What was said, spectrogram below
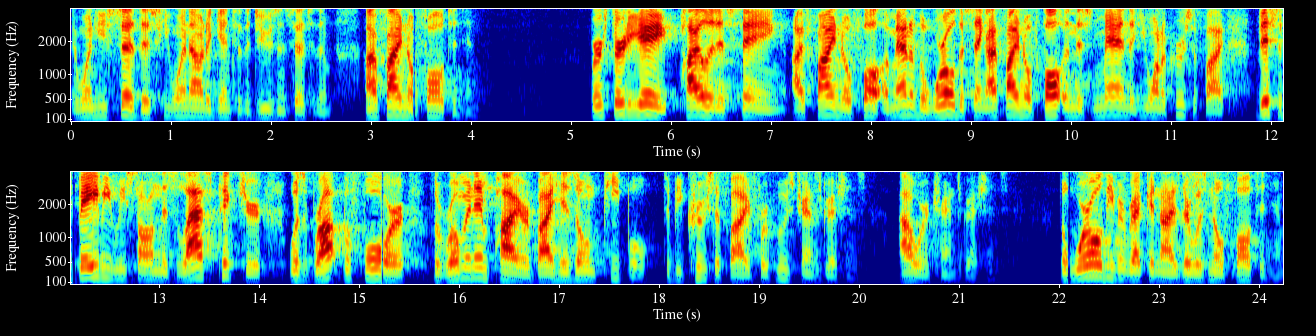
And when he said this, he went out again to the Jews and said to them, I find no fault in him. Verse 38, Pilate is saying, I find no fault. A man of the world is saying, I find no fault in this man that you want to crucify. This baby we saw in this last picture was brought before the Roman Empire by his own people to be crucified for whose transgressions? Our transgressions. The world even recognized there was no fault in him.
